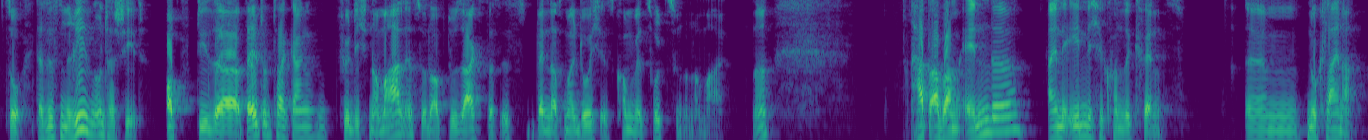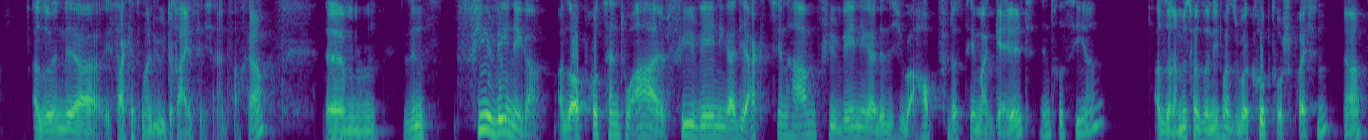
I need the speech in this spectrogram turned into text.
So, das ist ein Riesenunterschied. Ob dieser Weltuntergang für dich normal ist oder ob du sagst, das ist, wenn das mal durch ist, kommen wir zurück zu normal. Ne? Hat aber am Ende eine ähnliche Konsequenz. Ähm, nur kleiner also in der, ich sage jetzt mal Ü30 einfach, ja, ähm, sind es viel weniger, also auch prozentual viel weniger, die Aktien haben, viel weniger, die sich überhaupt für das Thema Geld interessieren. Also da müssen wir so nicht mal über Krypto sprechen, ja.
